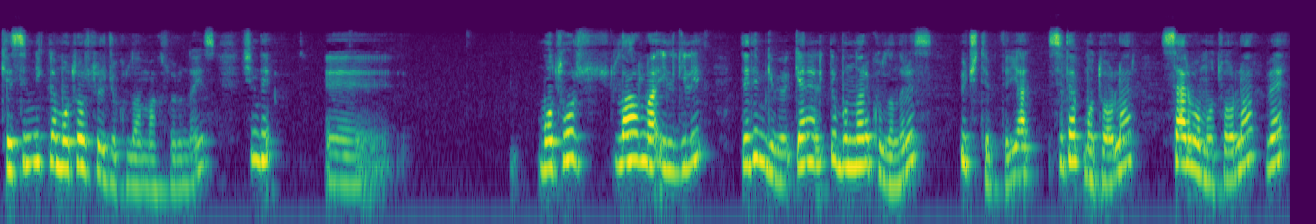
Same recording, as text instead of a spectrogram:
kesinlikle motor sürücü kullanmak zorundayız. Şimdi e, motorlarla ilgili dediğim gibi genellikle bunları kullanırız. 3 tiptir. Yani step motorlar, servo motorlar ve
